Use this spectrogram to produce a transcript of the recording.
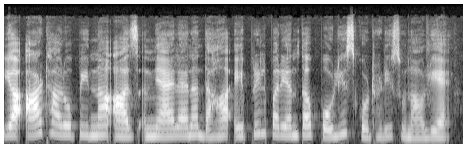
या आठ आरोपींना आज न्यायालयानं दहा एप्रिलपर्यंत पोलीस कोठडी सुनावली आहे.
